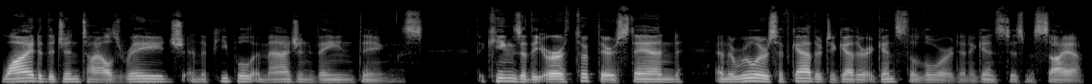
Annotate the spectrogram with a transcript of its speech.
Why did the Gentiles rage and the people imagine vain things? The kings of the earth took their stand, and the rulers have gathered together against the Lord and against his Messiah.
